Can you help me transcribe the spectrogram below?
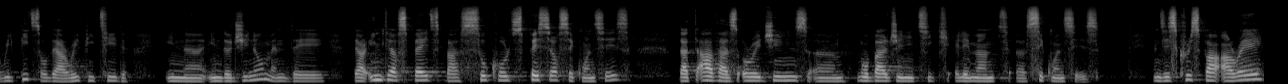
repeats, so they are repeated in, in the genome, and they, they are interspaced by so-called spacer sequences that have as origins um, mobile genetic element sequences. And this CRISPR array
